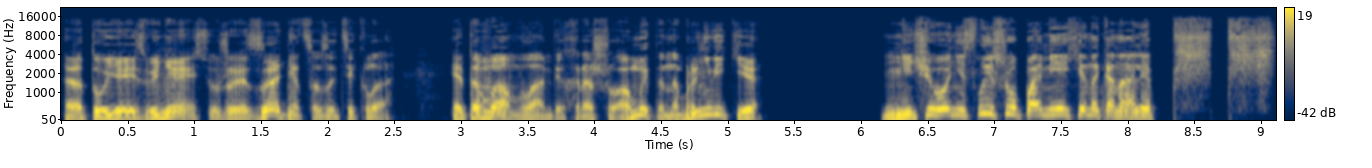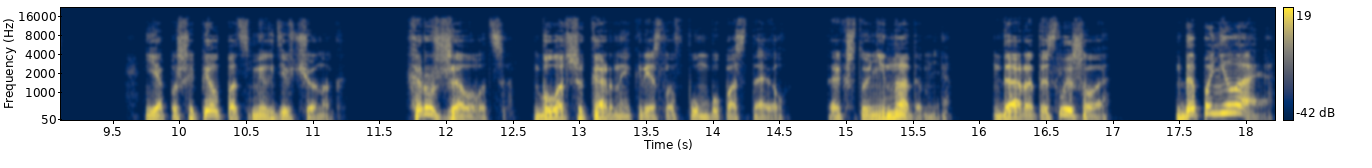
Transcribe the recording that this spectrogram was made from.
«А то я извиняюсь, уже задница затекла. Это вам в ламбе хорошо, а мы-то на броневике». «Ничего не слышу, помехи на канале. Пш -пш. Я пошипел под смех девчонок. Хорош жаловаться. Булат шикарные кресла в пумбу поставил. Так что не надо мне. Дара, ты слышала? Да поняла я,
